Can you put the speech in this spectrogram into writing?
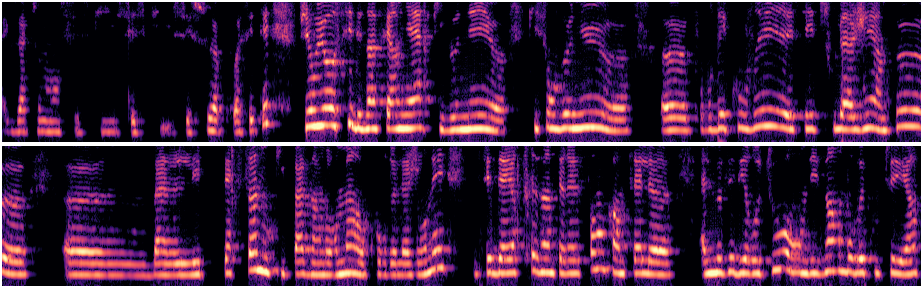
exactement, c'est ce qui, c'est ce qui, c'est ce à quoi c'était. J'ai eu aussi des infirmières qui venaient, euh, qui sont venues pour découvrir, essayer de soulager un peu ben, les personnes qui passent dans leurs mains au cours de la journée. C'est d'ailleurs très intéressant quand elle, euh, elle me faisait des retours en disant bon bah, écoutez, hein,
